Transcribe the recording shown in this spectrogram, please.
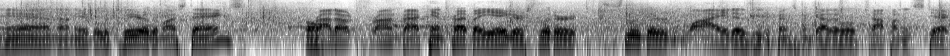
And unable to clear the Mustangs. Oh. Right out front, backhand try by Yeager, slither, slithered wide as the defenseman got a little chop on his stick.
